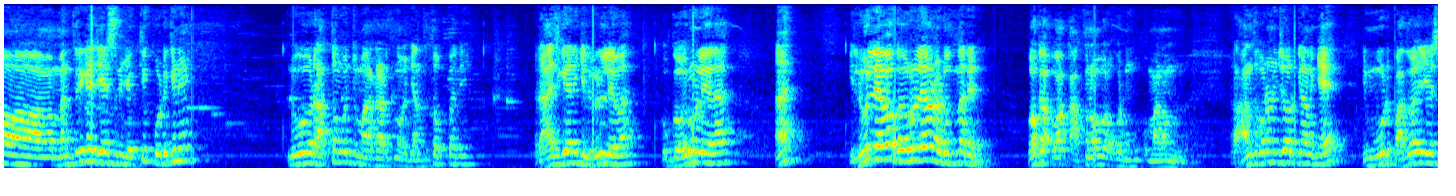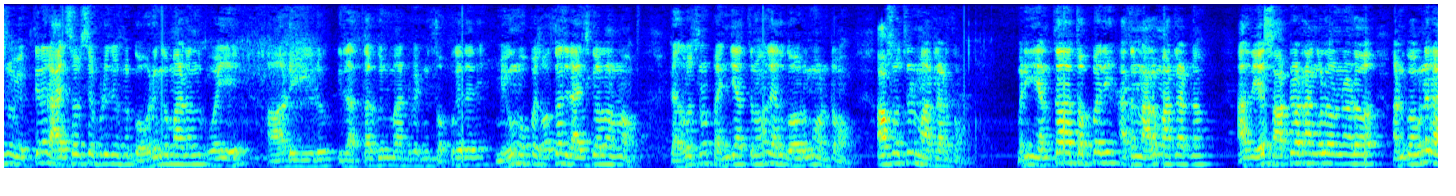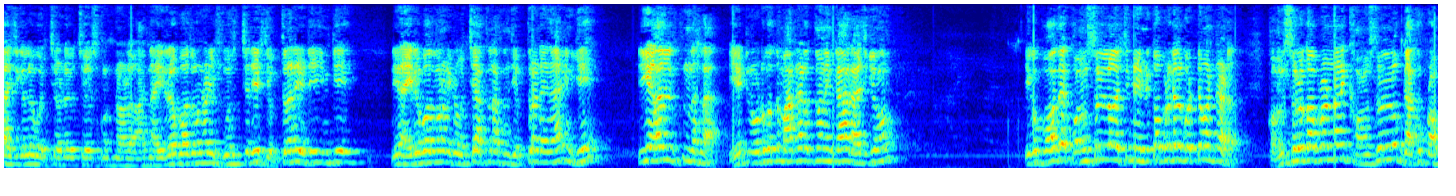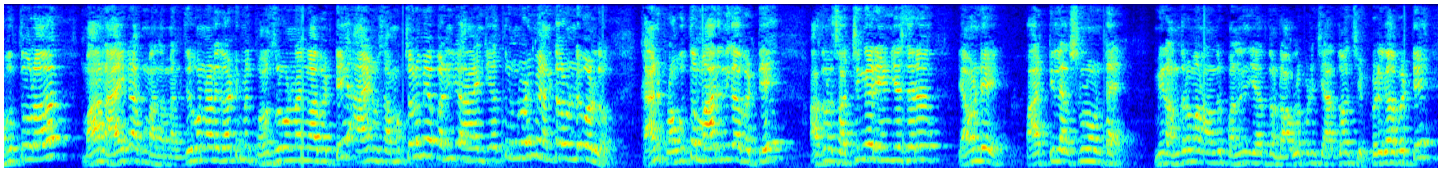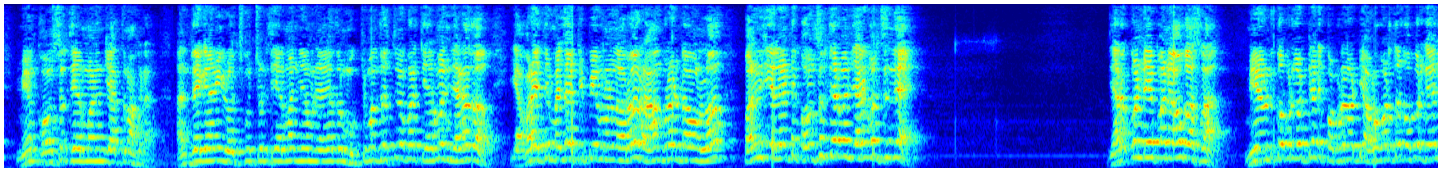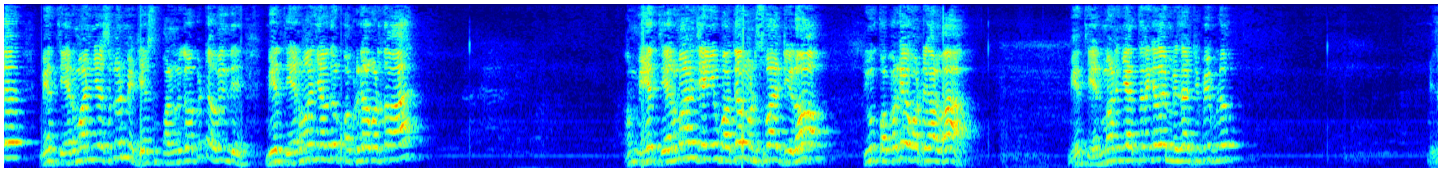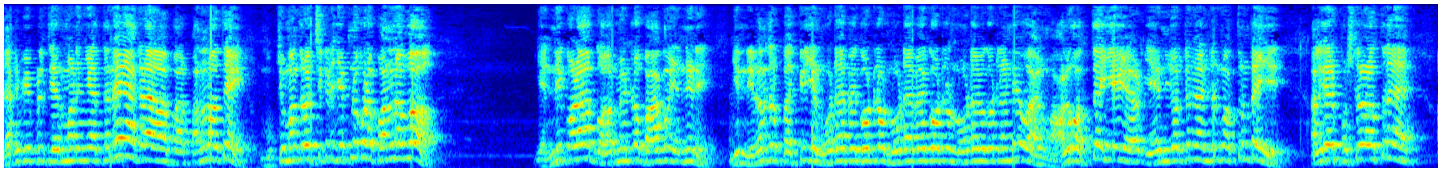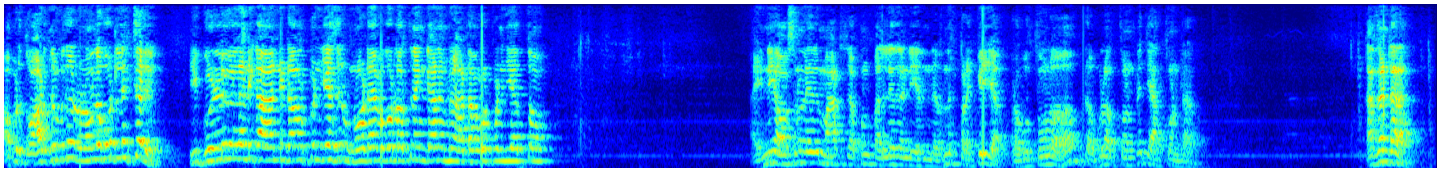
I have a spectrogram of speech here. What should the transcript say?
మంత్రిగా చేసిన వ్యక్తి కొడుకుని నువ్వు రక్తం గురించి మాట్లాడుతున్నావు ఎంత తప్పది? రాజకీయానికి ఇల్లు లేవా? ఒక గౌరవం లేదా? ఇల్లు లేవా గౌరవం లేవా అని అడుగుతున్నా నేను. ఒక ఒక అతను ఒక మనం రాంతపురం నియోజకవర్గానికే ఈ మూడు పదవులు చేసిన వ్యక్తిని రాజ్యసభ సభ్యుడు చేసిన గౌరవంగా మాట్లాడుకు పోయి ఆడు ఈడు ఈ రక్తాల గురించి మాట్లాడిన తప్పు కదా అది? మేము ముప్పై సంవత్సరాలు రాజకీయాల్లో ఉన్నాం. పెదవులు వచ్చిన పని చేస్తున్నాం లేదా గౌరవంగా ఉంటాం. అవసరం వచ్చినప్పుడు మాట్లాడతాం. మరి ఎంత తప్పది? అతను అలా మాట్లాడడం? అతను ఏ సాఫ్ట్వేర్ రంగంలో ఉన్నాడో అనుకోకుండా రాజకీయాల్లో వచ్చాడు చేసుకుంటున్నాడు అతను హైదరాబాద్ ఉన్నాడు ఇప్పుడు వచ్చాడు చెప్తున్నాడు ఏంటి ఇంకే నేను హైదరాబాద్లో ఇక్కడ వచ్చేస్తున్నా అతను చెప్తున్నాడేనా ఇంకే? ఇక ఎలా వెళ్తుంది అసలు? ఏంటి నోటు కొద్ది మాట్లాడుతున్నాను ఇంకా రాజకీయం? ఇక పోతే కౌన్సిల్లో వచ్చి ఎన్ని కొబ్బరికాయలు కొట్టమంటాడు? కౌన్సిల్ కొబ్బరి ఉండడానికి కౌన్సిల్లో గత ప్రభుత్వంలో మా నాయకుడు మన మంత్రి ఉన్నాడు కాబట్టి మేము కౌన్సిల్ ఉన్నాం కాబట్టి ఆయన సమక్షంలో మేము పని ఆయన చేస్తున్నాడు మేము వెనకాల ఉండేవాళ్ళు. కానీ ప్రభుత్వం మారింది కాబట్టి అతను సత్యం గారు ఏం చేశారు? ఏమండి? పార్టీ లక్షణంలో ఉంటాయి. మీరు అందరూ మనం అందరూ పనులు చేద్దాం డెవలప్మెంట్ చేద్దాం అని చెప్పాడు కాబట్టి మేము కౌన్సిల్ తీర్మానం చేస్తాం అక్కడ. అంతేగాని ఇక్కడ వచ్చి కూర్చొని తీర్మానం చేయడం జరగదు ముఖ్యమంత్రి వచ్చినా కూడా తీర్మానం జరగదు. ఎవరైతే మెజార్టీ పీపుల్ ఉన్నారో రామపురం టౌన్లో పనులు చేయాలంటే కౌన్సిల్ తీర్మానం జరగవలసిందే. జరగకుండా ఏ పని అవ్వదు అసలు. మేము ఎందుకు కొబ్బరి కొట్టాడు కొబ్బరి కొట్టి ఎవరు కొడతారు కొబ్బరికాయలు మేము తీర్మానం చేసుకుని మేము చేసిన పనులు కాబట్టి అవింది మీరు తీర్మానం చేద్దాం కొబ్బరికాయ కొడతావా? మేము తీర్మానం చేయకపోతే మున్సిపాలిటీలో నువ్వు కొబ్బరికాయ కొట్టగలవా? మేము తీర్మానం చేస్తానే కదా మెజార్టీ పీపుల్ మెజార్టీ పీపుల్ తీర్మానం చేస్తేనే అక్కడ పనులు అవుతాయి. ముఖ్యమంత్రి వచ్చి ఇక్కడ చెప్పినా కూడా పనులు అవ్వవు. ఇవన్నీ కూడా గవర్నమెంట్లో భాగం ఎన్ని ఈ నిరంతర ప్రక్రియ నూట యాభై కోట్లు నూట యాభై కోట్లు నూట యాభై కోట్లు అంటే వాళ్ళు వస్తాయి. ఏ నియోజకవర్గం అందరికి వస్తుంటాయి. అలాగే పుస్తకాలు వస్తున్నాయి. అప్పుడు తోట తొమ్మిది రెండు వందల కోట్లు ఇచ్చారు. ఈ గుళ్ళు వెళ్ళండి అన్ని డెవలప్మెంట్ చేశారు. నూట యాభై కోట్లు వస్తున్నాయి. కానీ మేము ఆ డెవలప్మెంట్ చేస్తాం. అవన్నీ అవసరం లేదు. మాట చెప్పని పని లేదండి. నిరంతర ప్రక్రియ. ప్రభుత్వంలో డబ్బులు వస్తుంటే చేస్తుంటారు. కదంటారా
